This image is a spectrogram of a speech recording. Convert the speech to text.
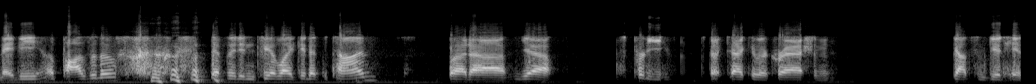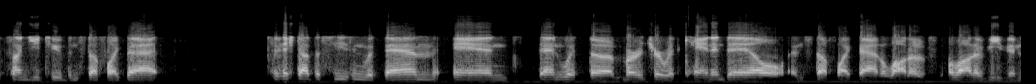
maybe a positive. Definitely didn't feel like it at the time, but uh, yeah, it's pretty spectacular crash and got some good hits on YouTube and stuff like that. Finished out the season with them, and then with the merger with Cannondale and stuff like that, a lot of a lot of even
